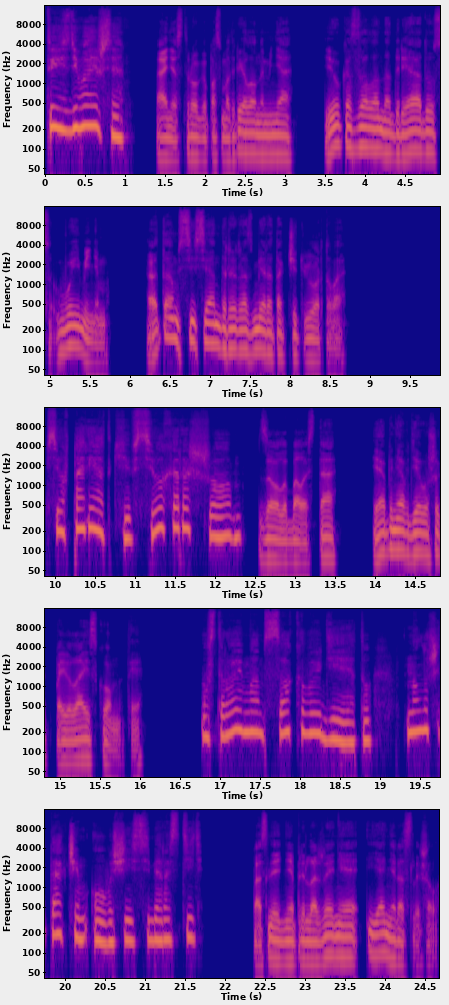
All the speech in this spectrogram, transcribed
«Ты издеваешься?» Аня строго посмотрела на меня и указала на Дриаду с выменем, а там сисяндры размера так четвертого. «Все в порядке, все хорошо», — заулыбалась та и, обняв девушек, повела из комнаты. «Устроим вам соковую диету, но лучше так, чем овощи из себя растить». Последнее предложение я не расслышал.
